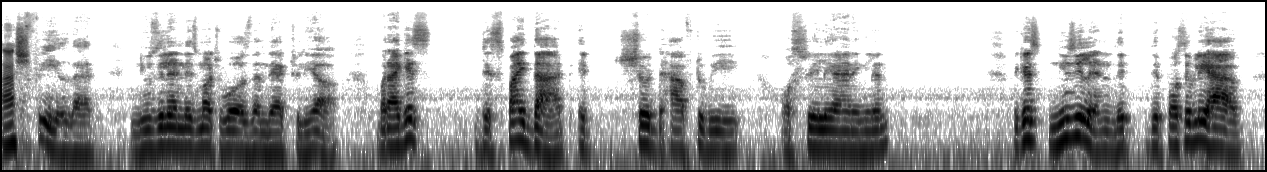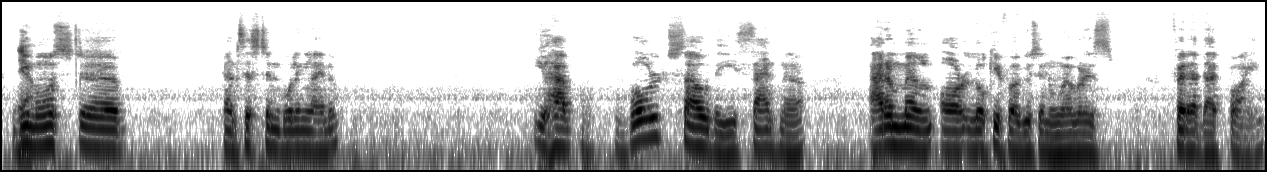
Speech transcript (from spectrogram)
Ash, feel that New Zealand is much worse than they actually are. But I guess despite that, it should have to be Australia and England. Because New Zealand, they, they possibly have the Yeah. most uh, consistent bowling lineup. You have Boult, Southey, Santner, Adam Milne, or Lockie Ferguson, whoever is fit at that point.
